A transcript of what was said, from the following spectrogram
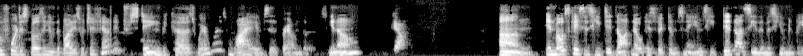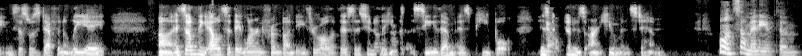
before disposing of the bodies, which I found interesting because where was wives around those, you know? Yeah. Um, in most cases, he did not know his victims' names. He did not see them as human beings. This was definitely a uh, and something else that they learned from Bundy through all of this is, you know, that he Mhm. doesn't see them as people. His No. victims aren't humans to him. Well, and so many of them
